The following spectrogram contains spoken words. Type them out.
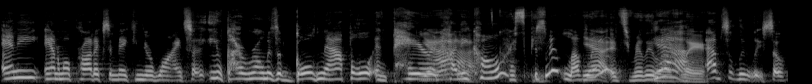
any animal products in making their wine. So you've got aromas of golden apple and pear and honeycomb. crispy. Isn't it lovely? Yeah, it's really yeah, lovely. absolutely. So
